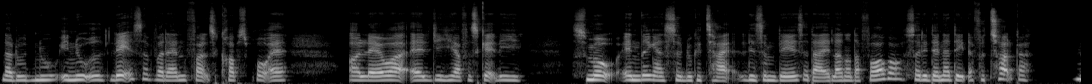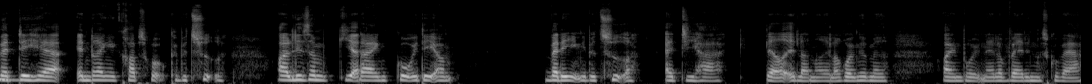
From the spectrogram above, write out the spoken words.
når du nu i nuet læser, hvordan folks kropssprog er, og laver alle de her forskellige små ændringer, så du kan tage, ligesom læse, at der er et eller andet, der foregår, så er det den her del, der fortolker, mm. hvad det her ændring i kropssprog kan betyde, og ligesom giver dig en god idé om, hvad det egentlig betyder, at de har lavet et eller andet, eller rynket med øjenbryn, eller hvad det nu skulle være.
